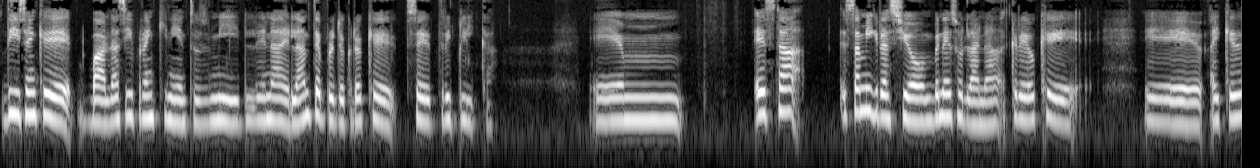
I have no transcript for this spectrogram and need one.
dicen que va la cifra en 500 mil en adelante, pero yo creo que se triplica. Eh, esta, esta migración venezolana creo que eh, hay que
